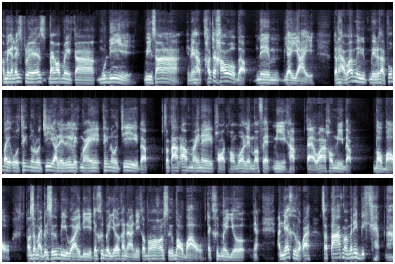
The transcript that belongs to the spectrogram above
American Express Bank of America Moody's Visaเห็นไหมครับเขาจะเข้าแบบ name ใหญ่ๆแต่แต่ถามว่ามีมีบริษัทพวก biotechnology อะไรเล็กๆไหมเทคโนโลยีแบบสตาร์ทอัพไหมในพอร์ตของวอร์เรนบัฟเฟตต์มีครับ แต่ว่าเขามีแบบเบาๆ ตอนสมัยไปซื้อ BYD จะขึ้นไปเยอะขนาดนี้ก็เพราะเขาซื้อเบาๆ แต่ขึ้นมาเยอะเนี่ย อันนี้คือบอกว่า STARK มันไม่ได้ big cap นะ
